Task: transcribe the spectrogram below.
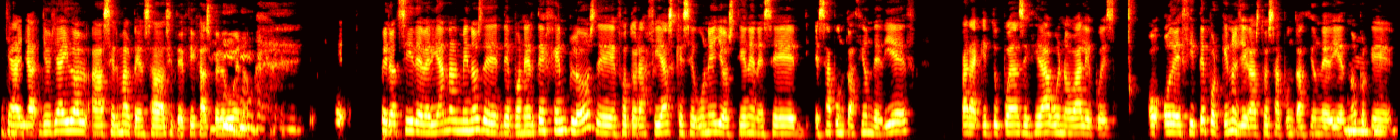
Ya, ya, yo ya he ido a, ser mal pensada, si te fijas, pero bueno. Pero sí, deberían al menos de, ponerte ejemplos de fotografías que según ellos tienen ese, esa puntuación de 10 para que tú puedas decir, ah, bueno, vale, pues, o, decirte por qué no llegas tú a esa puntuación de 10, ¿no? Porque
